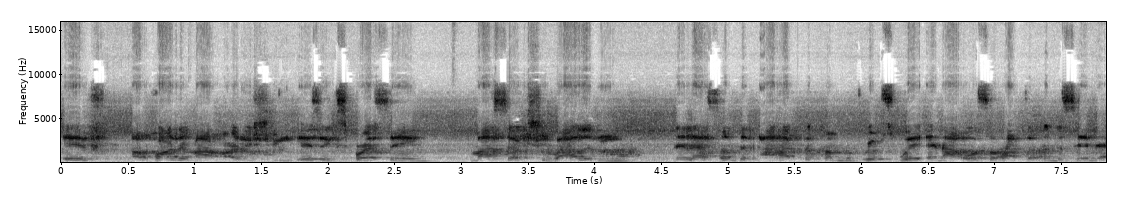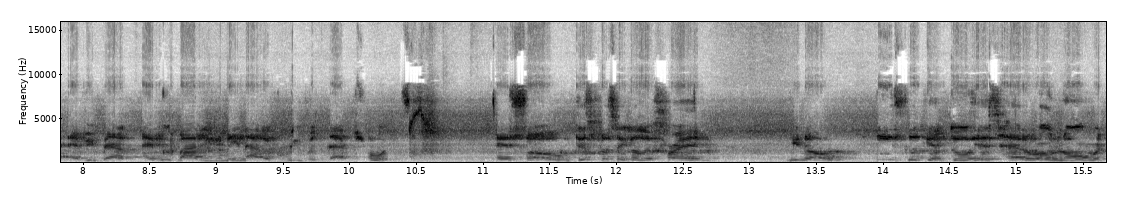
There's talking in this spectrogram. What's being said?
if a part of my artistry is expressing my sexuality, then that's something I have to come to grips with. And I also have to understand that everybody, everybody may not agree with that choice. And so this particular friend, you know, he's looking through his heteronormal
